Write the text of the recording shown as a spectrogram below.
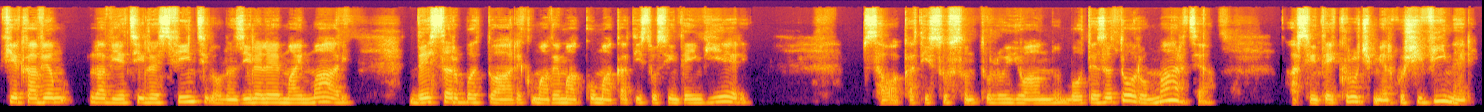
fie că avem la viețile sfinților, în zilele mai mari, de sărbătoare, cum avem acum Acatistul Sfintei Învierii, sau Acatistul Sfântului Ioan Botezătorul, marțea, a Sfintei Cruci, miercuri și vineri,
